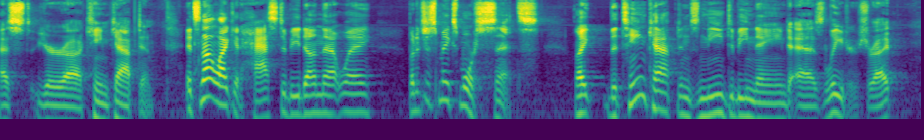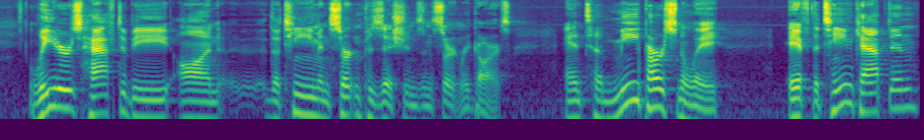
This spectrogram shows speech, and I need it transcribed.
as your uh, team captain. It's not like it has to be done that way, but it just makes more sense. Like the team captains need to be named as leaders, right? Leaders have to be on the team in certain positions in certain regards. And to me personally, if the team captain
